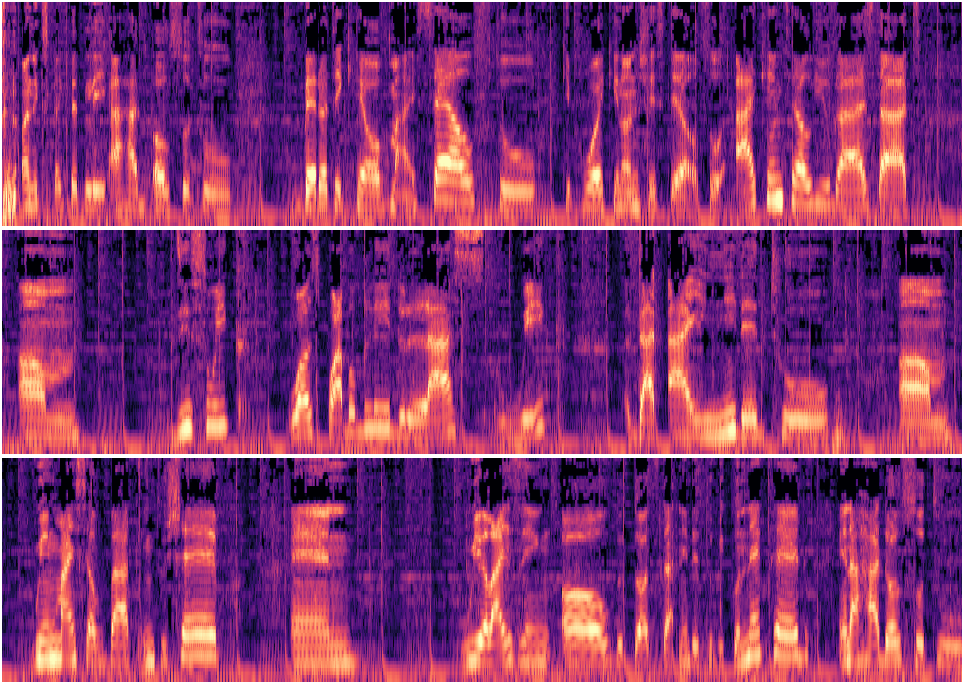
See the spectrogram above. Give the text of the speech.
unexpectedly I had also to better take care of myself to keep working on Shestel. So I can tell you guys that um, this week was probably the last week that I needed to um, bring myself back into shape and realizing all the dots that needed to be connected. And I had also to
